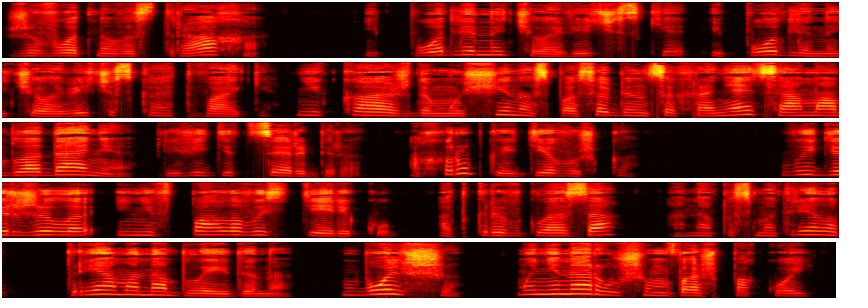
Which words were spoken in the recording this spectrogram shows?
животного страха и подлинной человеческие и подлинной человеческой отваги. Не каждый мужчина способен сохранять самообладание при виде Цербера, а хрупкая девушка выдержала и не впала в истерику. Открыв глаза, она посмотрела прямо на Блейдена. «Больше мы не нарушим ваш покой», —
